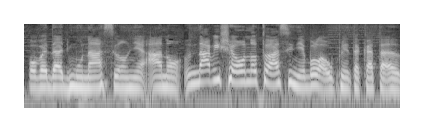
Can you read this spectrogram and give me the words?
povedať mu násilne áno. Navyše ono to asi nebola úplne taká tá,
